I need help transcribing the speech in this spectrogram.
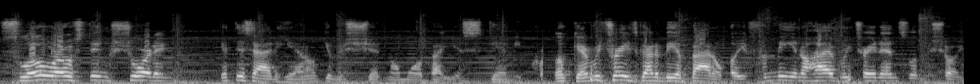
Slow roasting, shorting. Get this out of here. I don't give a shit no more about your scammy. Look, every trade's got to be a battle. But for me, you know how every trade ends? Let me show you.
